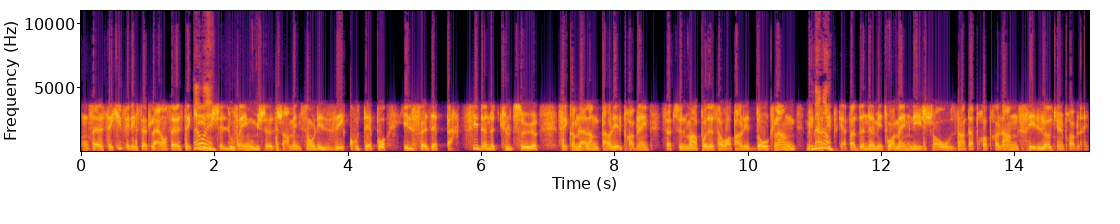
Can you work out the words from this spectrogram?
on savait c'était qui Félix Leclerc, on savait c'était qui Ah ouais. Michel Louvain ou Michel Richard, même si on les écoutait pas, ils faisaient partie de notre culture. C'est comme la langue parlée. Le problème, c'est absolument pas de savoir parler d'autres langues, mais, Mais quand tu plus capable de nommer toi-même les choses dans ta propre langue, c'est là qu'il y a un problème.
